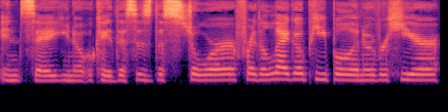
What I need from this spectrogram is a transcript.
and say, you know, okay, this is the store for the Lego people, and over here,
